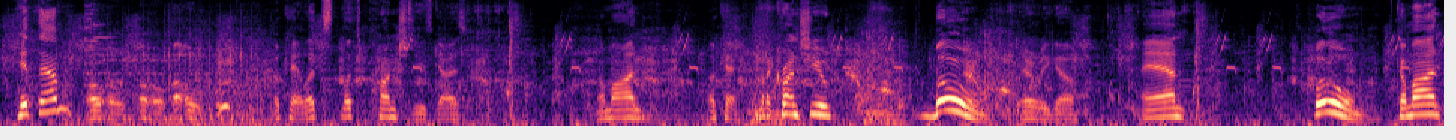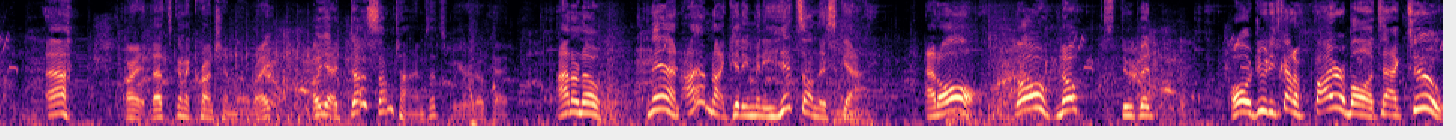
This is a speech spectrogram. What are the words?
hit them. Oh, oh, oh, oh, oh. Okay, let's, let's crunch these guys. Come on. Okay, I'm gonna crunch you. Boom! There we go. And boom! Come on. Ah! Alright, that's gonna crunch him though, right? Oh yeah, it does sometimes. That's weird. Okay. I don't know. Man, I am not getting many hits on this guy. At all. Oh, nope. Stupid. Oh, dude, he's got a fireball attack too.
